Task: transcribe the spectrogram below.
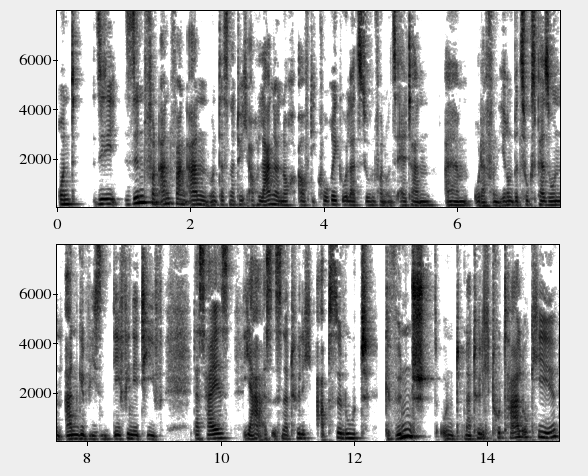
Und sie sind von Anfang an und das natürlich auch lange noch auf die Koregulation von uns Eltern ähm, oder von ihren Bezugspersonen angewiesen, definitiv. Das heißt, ja, es ist natürlich absolut gewünscht und natürlich total okay,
